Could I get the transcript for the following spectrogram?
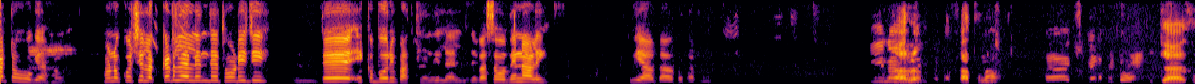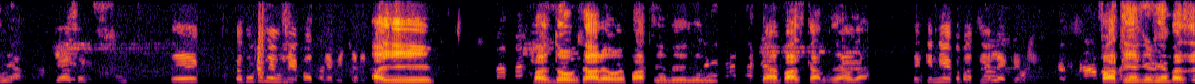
ਘੱਟ ਹੋ ਗਿਆ ਹੁਣ। ਹੁਣ ਕੁਝ ਲੱਕੜ ਲੈ ਲੈਂਦੇ ਥੋੜੀ ਜੀ ਤੇ ਇੱਕ ਬੋਰੀ ਪਾਥੀਆਂ ਦੀ ਲੈ ਲੈਂਦੇ ਬਸ ਉਹਦੇ ਨਾਲ ਹੀ ਵੀ ਆਪਦਾ ਉਹ ਕਰ ਲੈਂਦੇ। ਕੀ ਨਾਮ ਹੈਲੋ ਹੈ ਤੁਹਾਡਾ? ਸਤਨਾਮ। ਅਹ ਕਿਹੜਾ ਪਿੰਡੋਂ ਹੈ? ਜੈ ਸਿੰਘ। ਜੈ ਸਿੰਘ। ਤੇ ਕਦੋਂ ਕਦੇ ਆ ਪਾਥੀਆਂ ਵੇਚਣ? ਅਸੀਂ ਬਸ 2 ਸਾਲ ਹੋ ਗਏ ਪਾਥੀਆਂ ਵੇਚਦੇ ਨੂੰ ਟਾਈਮ ਪਾਸ ਕਰਦੇ ਆ ਉਹਦਾ ਤੇ ਕਿੰਨੀਆਂ ਕੁ ਪਾਥੀਆਂ ਲੈ ਕੇ ਆਉਂਦੇ ਪਾਥੀਆਂ ਜਿਹੜੀਆਂ ਬਸ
